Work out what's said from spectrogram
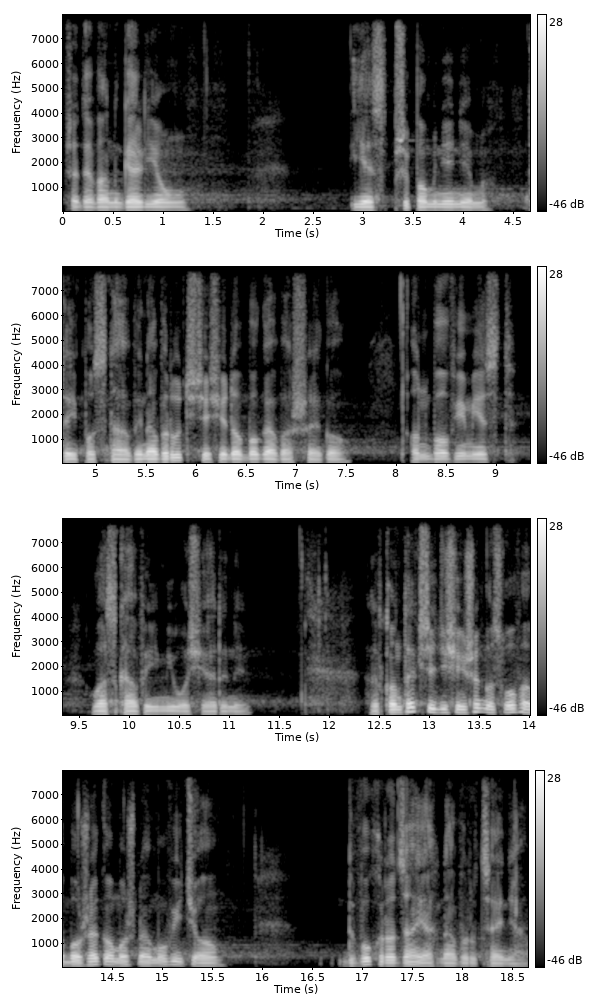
przed Ewangelią jest przypomnieniem tej postawy. Nawróćcie się do Boga Waszego. On bowiem jest łaskawy i miłosierny. Ale w kontekście dzisiejszego Słowa Bożego można mówić o dwóch rodzajach nawrócenia.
